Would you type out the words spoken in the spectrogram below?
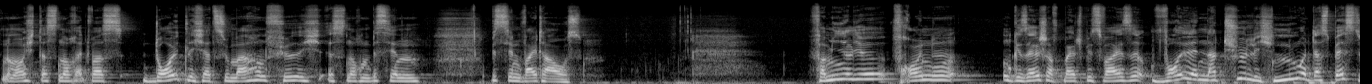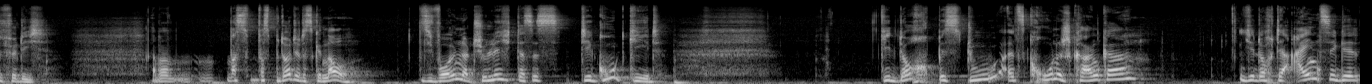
Und um euch das noch etwas deutlicher zu machen, führe ich es noch ein bisschen, bisschen weiter aus. Familie, Freunde und Gesellschaft beispielsweise wollen natürlich nur das Beste für dich. Aber was, was bedeutet das genau? Sie wollen natürlich, dass es dir gut geht. Jedoch bist du als chronisch Kranker jedoch der Einzige,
